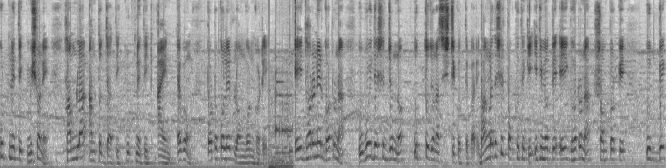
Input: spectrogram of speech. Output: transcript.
কূটনৈতিক মিশনে হামলা, আন্তর্জাতিক কূটনৈতিক আইন এবং প্রটোকলের লঙ্ঘন ঘটে। এই ধরনের ঘটনা উভয় দেশের জন্য উত্তেজনা সৃষ্টি করতে পারে। বাংলাদেশের পক্ষ থেকে ইতিমধ্যে এই ঘটনা সম্পর্কে উদ্বেগ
